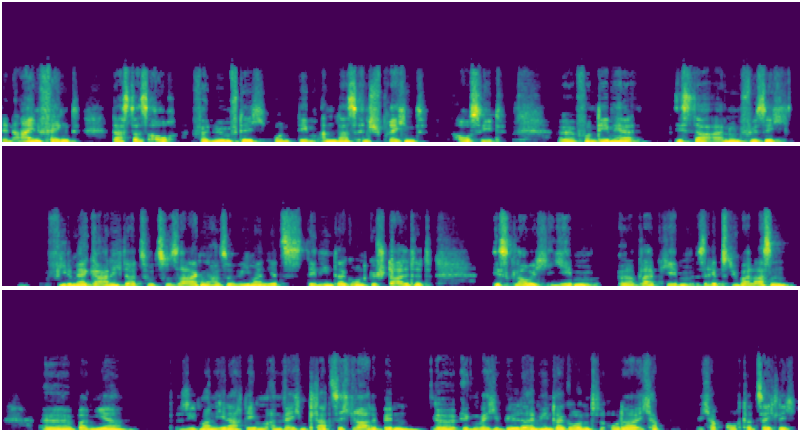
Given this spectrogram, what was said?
denn einfängt, dass das auch vernünftig und dem Anlass entsprechend aussieht. Äh, von dem her ist da an und für sich viel mehr gar nicht dazu zu sagen. Also wie man jetzt den Hintergrund gestaltet, ist, glaube ich, jedem oder bleibt jedem selbst überlassen. Äh, bei mir sieht man, je nachdem, an welchem Platz ich gerade bin, äh, irgendwelche Bilder im Hintergrund oder ich habe ich hab auch tatsächlich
